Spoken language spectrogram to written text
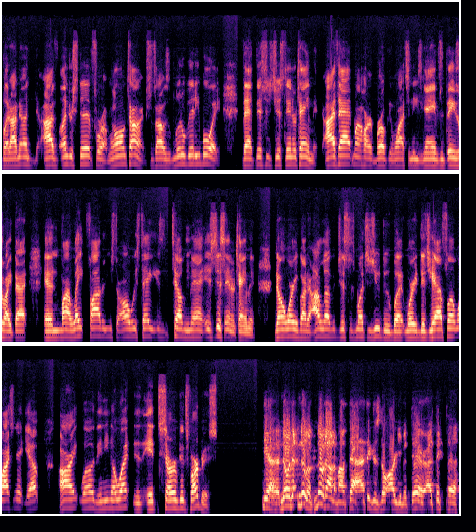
but I I've understood for a long time since I was a little bitty boy that this is just entertainment. I've had my heart broken watching these games and things like that. And my late father used to always tell, tell me, man, it's just entertainment. Don't worry about it. I love it just as much as you do. But where did you have fun watching it? Yep. All right. Well, then you know what? It, it served its purpose. Yeah, no, no, look, no doubt about that. I think there's no argument there. I think the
